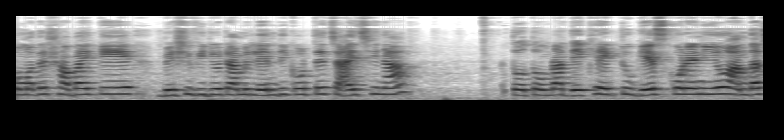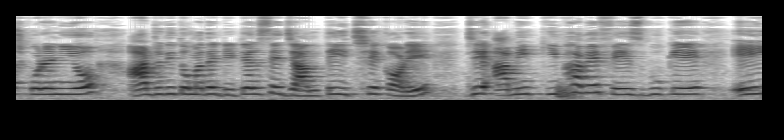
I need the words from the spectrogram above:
তোমাদের সবাইকে বেশি ভিডিওটা আমি লেন্দি করতে চাইছি না। তো তোমরা দেখে একটু গেস করে নিও, আন্দাজ করে নিও। আর যদি তোমাদের ডিটেলসে জানতে ইচ্ছে করে যে আমি কীভাবে ফেসবুকে এই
